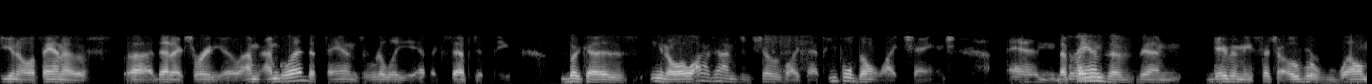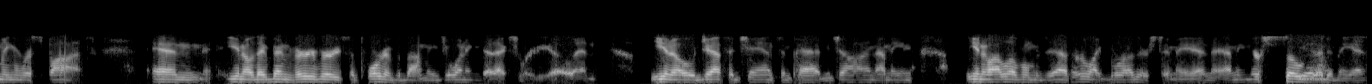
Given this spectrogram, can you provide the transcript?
you know a fan of uh, Dead X Radio, I'm I'm glad the fans really have accepted me because you know a lot of times in shows like that people don't like change. And the fans have been giving me such an overwhelming response. And you know they've been very very supportive about me joining Dead X Radio. And you know Jeff and Chance and Pat and John I mean you know I love them to death. They're like brothers to me. And I mean they're so yeah. good to me. And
